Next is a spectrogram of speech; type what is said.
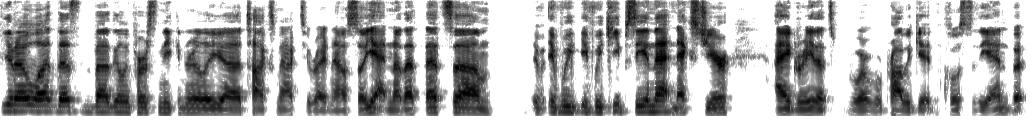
you know what? That's about the only person he can really uh, talk smack to right now. So yeah, no, that that's um if, if we if we keep seeing that next year, I agree that's where we're probably getting close to the end, but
